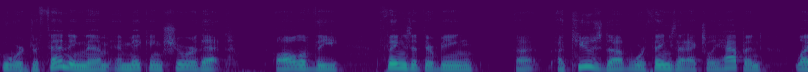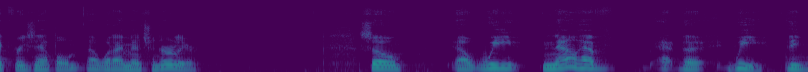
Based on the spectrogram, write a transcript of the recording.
who were defending them and making sure that all of the things that they're being uh, accused of were things that actually happened, like, for example, uh, what I mentioned earlier. So uh, we now have at the we the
